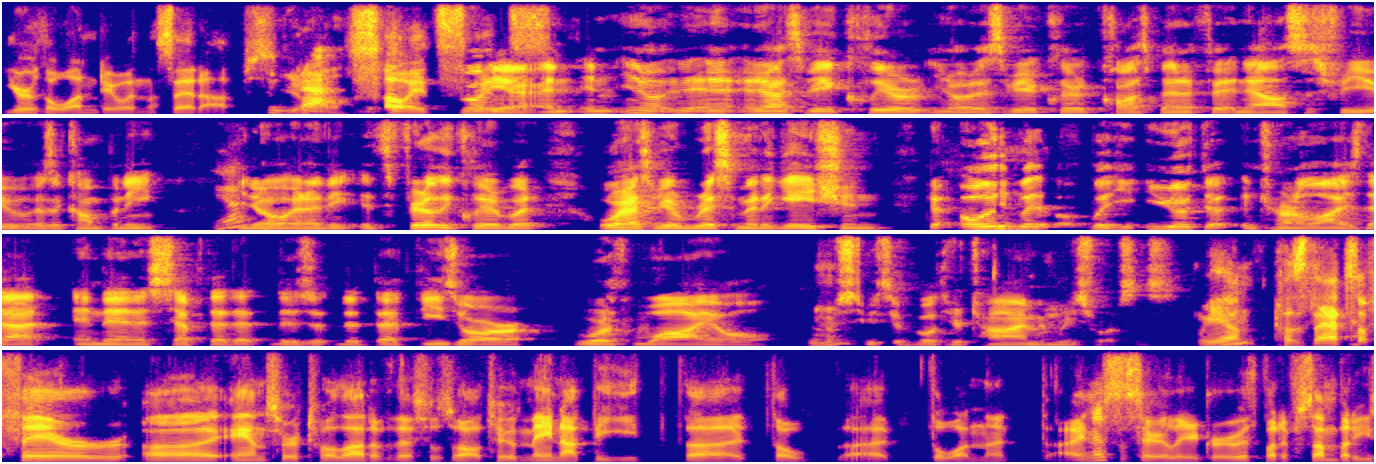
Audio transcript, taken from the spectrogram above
you're the one doing the sit ups. Exactly. You know? So it's oh, well, it's, yeah, and and you know, it has to be a clear, you know, it has to be a clear cost benefit analysis for you as a company. Yeah. You know, and I think it's fairly clear, but or it has to be a risk mitigation. Only, but, but you have to internalize that and then accept that that, there's that, that these are worthwhile mm-hmm. pursuits of both your time and resources. Yeah, because mm-hmm. that's a fair uh, answer to a lot of this as well too. It may not be the the uh, the one that I necessarily agree with, but if somebody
